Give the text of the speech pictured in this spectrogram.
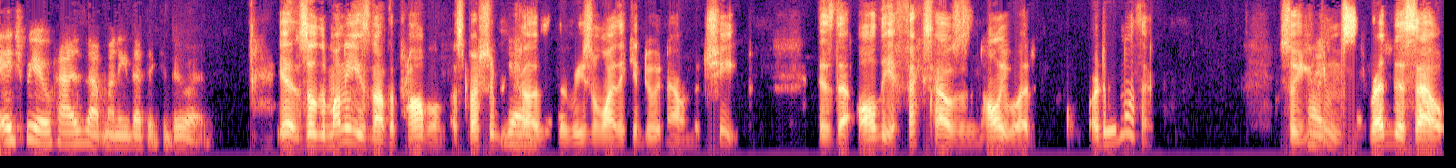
HBO has that money that they could do it. Yeah, so the money is not the problem, especially because yeah. the reason why they can do it now in the cheap is that all the effects houses in Hollywood are doing nothing. So you right. can spread this out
